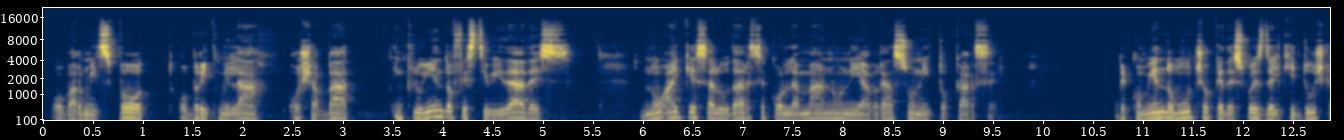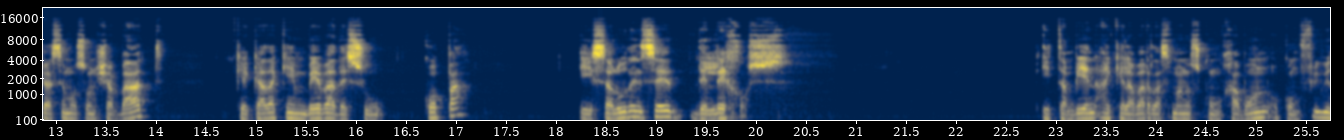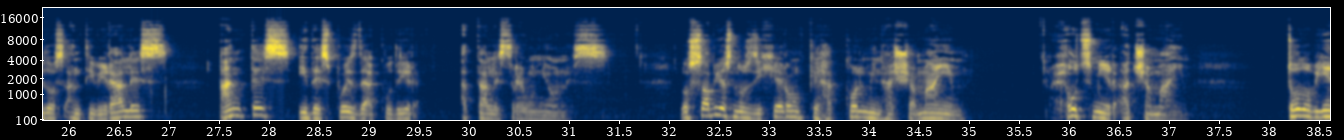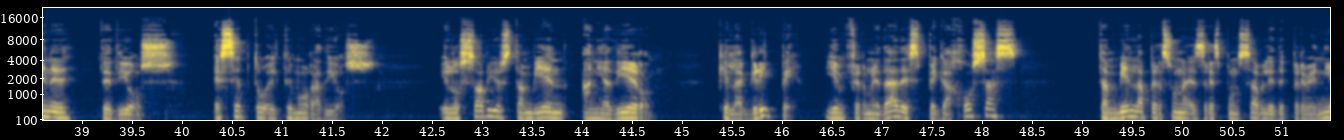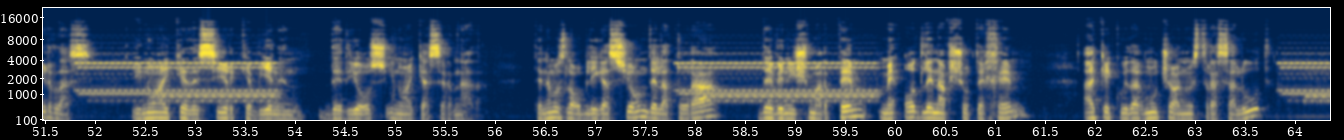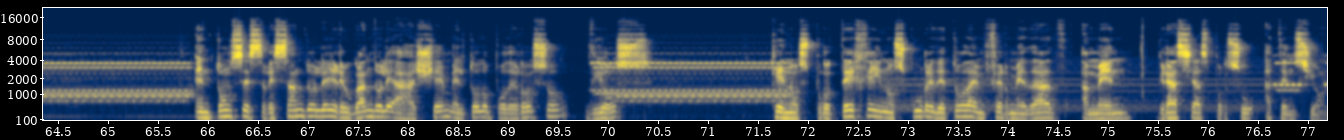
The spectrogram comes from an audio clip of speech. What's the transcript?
o Bar Mitzvot, o Brit Milá, o Shabbat, incluyendo festividades, no hay que saludarse con la mano, ni abrazo, ni tocarse. Recomiendo mucho que después del Kiddush que hacemos en Shabbat, que cada quien beba de su copa y salúdense de lejos. Y también hay que lavar las manos con jabón o con fluidos antivirales antes y después de acudir a tales reuniones. Los sabios nos dijeron que Hakol min Hashamayim, Hutzmir Shamayim, todo viene de Dios, excepto el temor a Dios. Y los sabios también añadieron que la gripe y enfermedades pegajosas, también la persona es responsable de prevenirlas y no hay que decir que vienen de Dios y no hay que hacer nada. Tenemos la obligación de la Torah de Benishmartem meod lenafshotechem. Hay que cuidar mucho a nuestra salud. Entonces, rezándole y rogándole a Hashem, el Todopoderoso, Dios, que nos protege y nos cure de toda enfermedad. Amén. Gracias por su atención.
